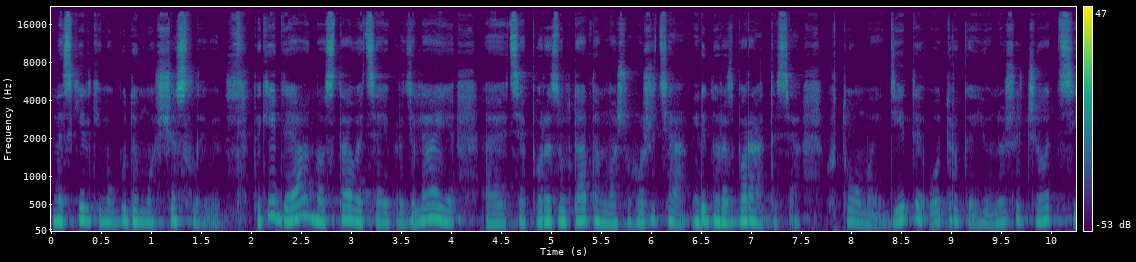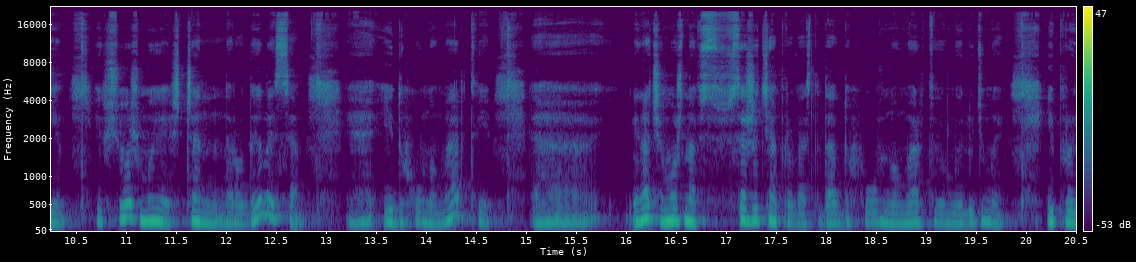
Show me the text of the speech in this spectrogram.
наскільки ми будемо щасливі. Такий діагноз ставиться і приділяє е, по результатам нашого життя. І Потрібно розбиратися, хто ми діти, отроки, юноші чи отці. Якщо ж ми ще не народилися е, і духовно мертві, е, Іначе можна все життя провести да, духовно мертвими людьми. І, про,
